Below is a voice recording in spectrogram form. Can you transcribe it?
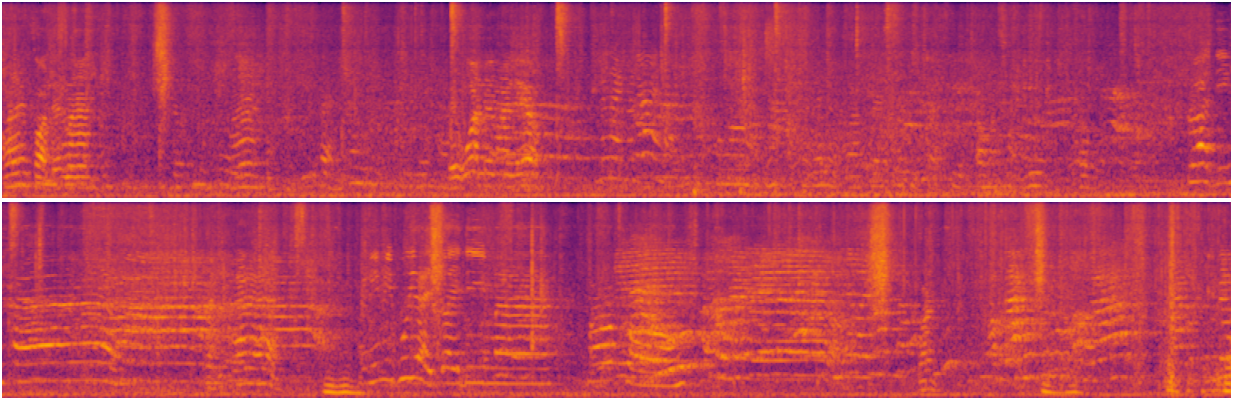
เอาให้ก่อนเดิน มา มาเดี๋ยวอ้วนเดินมาเร็วสวัสดีค่ะสวัสดีค่ะ วันนี้มีผู้ใหญ่ใจดีมามอบของวันเด็ก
